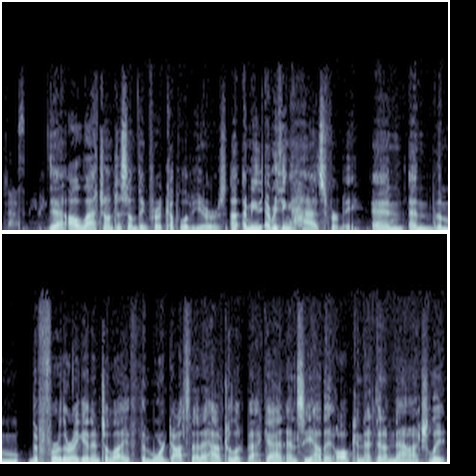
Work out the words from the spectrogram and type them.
Fascinating. Yeah, I'll latch onto something for a couple of years. I, I mean, everything has for me, and and the the further I get into life, the more dots that I have to look back at and see how they all connect. And I'm now actually,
